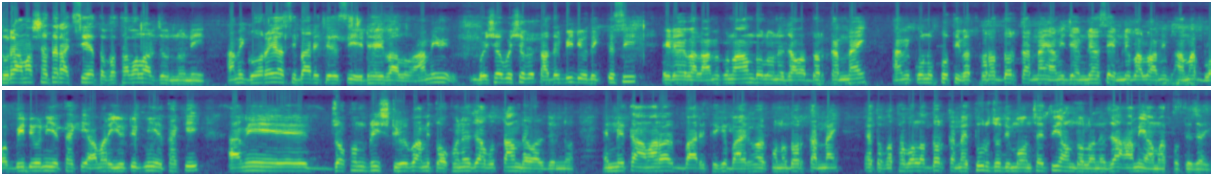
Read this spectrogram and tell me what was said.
তোরা আমার সাথে রাখছি এত কথা বলার জন্য নেই আমি ঘরে আছি, বাড়িতে আছি, এটাই ভালো। আমি বসে বসে তাদের ভিডিও দেখতেছি, এটাই ভালো। আমি কোনো আন্দোলনে যাওয়ার দরকার নাই, আমি কোনো প্রতিবাদ করার দরকার নাই। আমি যেমনি আছি এমনি ভালো। আমি আমার ব্লগ ভিডিও নিয়ে থাকি, আমার ইউটিউব নিয়ে থাকি। আমি, যখন বৃষ্টি হবে আমি তখনই যাব টান দেওয়ার জন্য। এমনিতে আমার আর বাড়ি থেকে বাইরে হওয়ার কোনো দরকার নাই। এত কথা বলার দরকার নাই। তোর যদি মন চাই তুই আন্দোলনে যা, আমি আমার পথে যাই।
